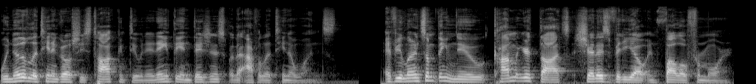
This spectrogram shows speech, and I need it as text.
we know the Latina girls she's talking to and it ain't the indigenous or the Afro-Latina ones. If you learned something new, comment your thoughts, share this video, and follow for more.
